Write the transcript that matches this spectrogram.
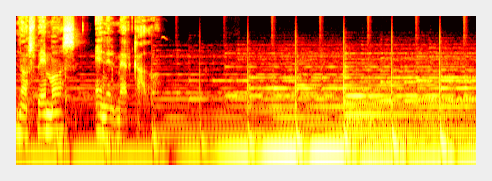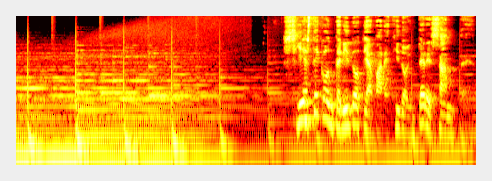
Nos vemos en el mercado. Si este contenido te ha parecido interesante,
